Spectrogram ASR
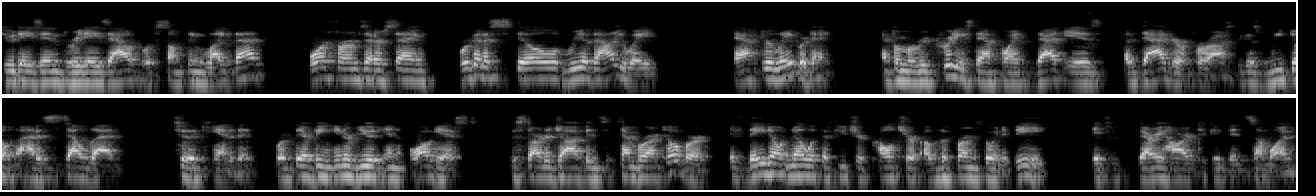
two days in, three days out, or something like that? Or firms that are saying, we're going to still reevaluate after Labor Day. And from a recruiting standpoint, that is a dagger for us because we don't know how to sell that to the candidate. Or if they're being interviewed in August to start a job in September, October, if they don't know what the future culture of the firm is going to be, it's very hard to convince someone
